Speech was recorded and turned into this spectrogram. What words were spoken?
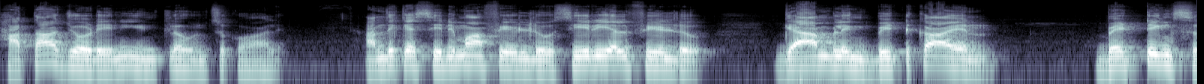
హతాజోడీని ఇంట్లో ఉంచుకోవాలి. అందుకే cinema field serial field gambling bitcoin bettings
